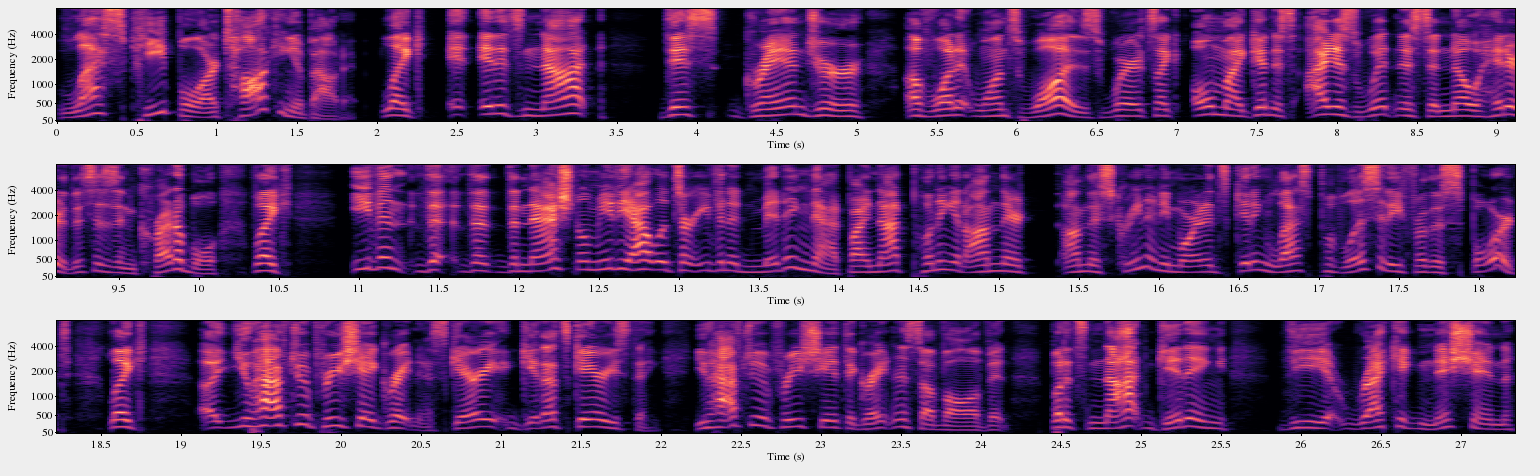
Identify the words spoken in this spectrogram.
less people are talking about it. Like it, it is not this grandeur of what it once was, where it's like, oh my goodness, I just witnessed a no hitter. This is incredible. Like even the, the the national media outlets are even admitting that by not putting it on their on the screen anymore, and it's getting less publicity for the sport. Like uh, you have to appreciate greatness, Gary. That's Gary's thing. You have to appreciate the greatness of all of it, but it's not getting the recognition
